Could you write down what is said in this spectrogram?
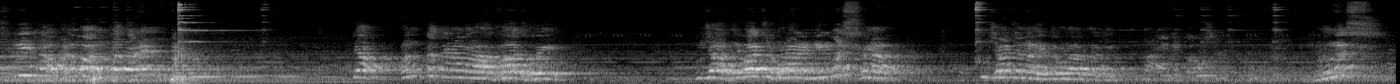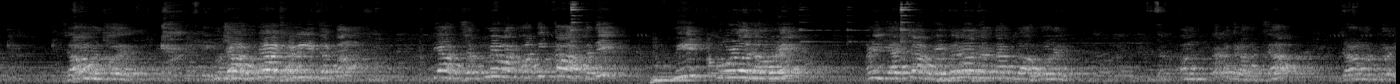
स्त्रीचा हळवा अंतकरण त्या अंतकरणावर आघात होईल. तुझ्या देवाची होणारी निर्वसना तुझ्याच्यानं ऐकवणार नाही नाही. म्हणूनच जा म्हणतोय तुझ्या हृदयात झालेली जखम त्या जखमेवर अधिका अधिक मीठ चोळलं जाऊ नये आणि याच्या वेदना जर का तुला होऊ नये जा म्हणतोय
